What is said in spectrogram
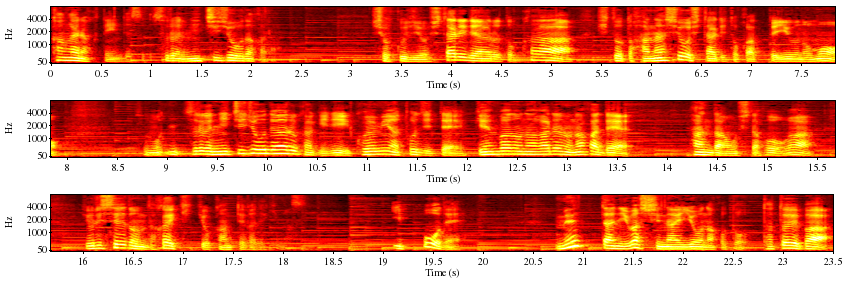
考えなくていいんです。それは日常だから。食事をしたりであるとか、人と話をしたりとかっていうのも、そのそれが日常である限り、暦は閉じて現場の流れの中で判断をした方が、より精度の高い吉凶鑑定ができます。一方で、めったにはしないようなこと。例えば、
